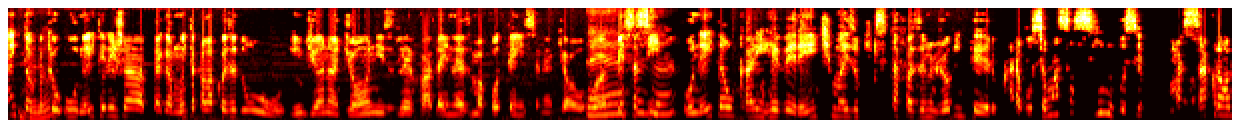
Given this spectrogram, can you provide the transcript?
É, então, Entendeu? porque o, Nate ele já pega muito aquela coisa do Indiana Jones levado à enésima potência, né? Que é o, É, pensa assim, é. o Nate é um cara irreverente, mas o que, que você tá fazendo o jogo inteiro? Cara, você é um assassino, você massacra uma-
